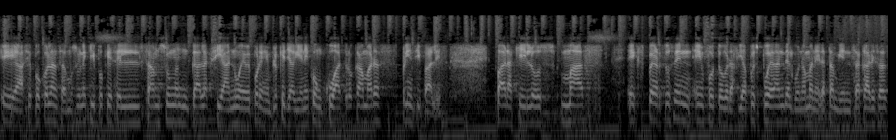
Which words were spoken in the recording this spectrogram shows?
eh, hace poco lanzamos un equipo que es el Samsung Galaxy A9, por ejemplo, que ya viene con cuatro cámaras principales para que los más expertos en, fotografía pues puedan de alguna manera también sacar esas,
